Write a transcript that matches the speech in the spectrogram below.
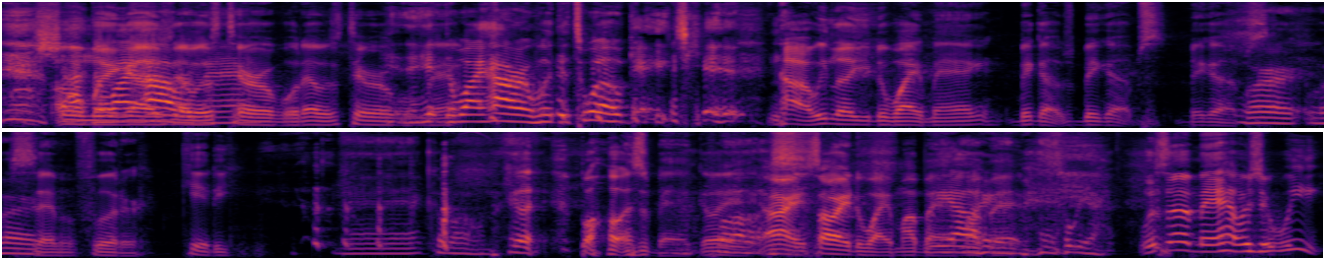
Dang. Oh my Dwight gosh, Howard, that was man. terrible. That was terrible. Hit the Dwight Howard with the 12 gauge, kid. Nah, we love you, Dwight, man. Big ups, big ups, big ups. Word, word. Seven footer, kitty. Man, come on, man. Pause back. Go ahead. All right, sorry, Dwight. My bad. We my out here, bad. man. We out. What's up, man? How was your week?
